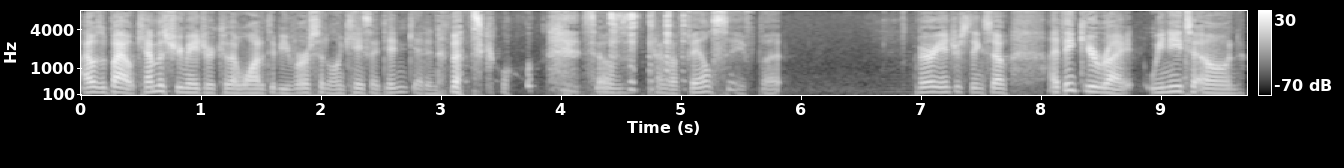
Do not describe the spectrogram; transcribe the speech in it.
I was a biochemistry major because I wanted to be versatile in case I didn't get into vet school. so it was kind of a fail-safe, but very interesting. So I think you're right. We need to own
